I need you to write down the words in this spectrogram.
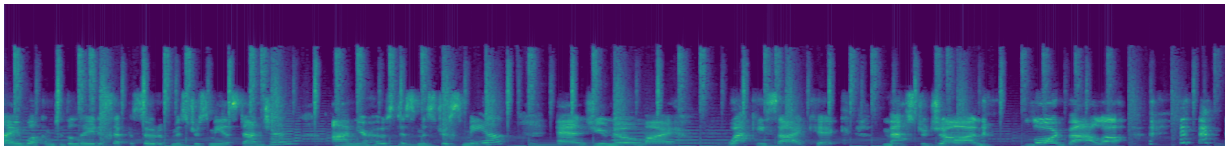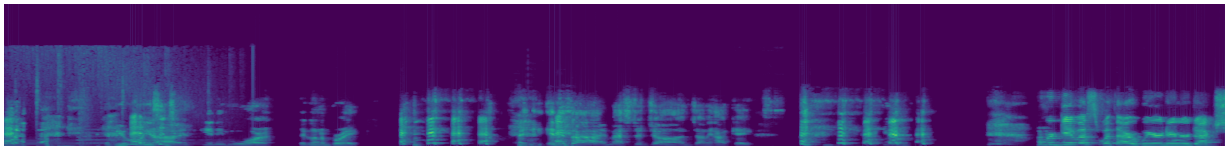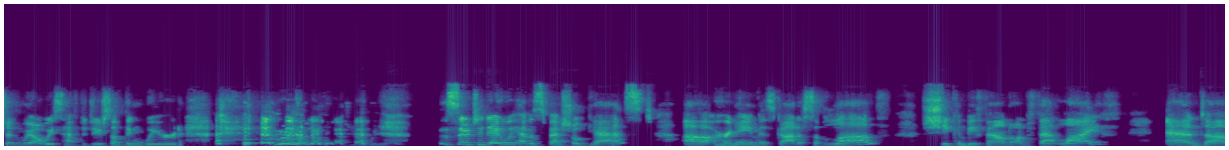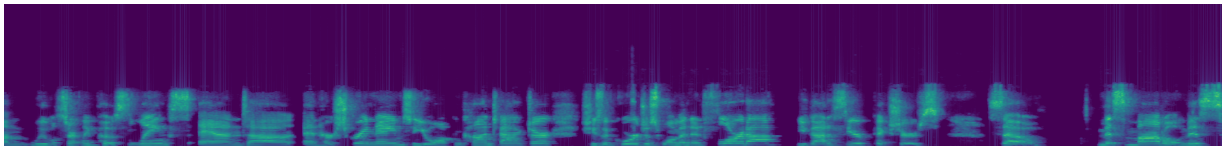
Hi, welcome to the latest episode of Mistress Mia's Dungeon. I'm your hostess, Mistress Mia, and you know my wacky sidekick, Master John, Lord Bala. if you hold your to... eyes anymore, they're gonna break. it is I, Master John, Johnny Hotcakes. Forgive us with our weird introduction. We always have to do something weird. So today we have a special guest. Uh, her name is Goddess of Love. She can be found on FetLife, and um, we will certainly post links and uh, and her screen name so you all can contact her. She's a gorgeous woman in Florida. You got to see her pictures. So, Miss Model, Miss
